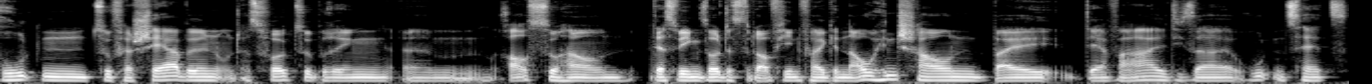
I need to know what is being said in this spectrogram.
Routen zu verscherbeln und das Volk zu bringen, ähm, rauszuhauen. Deswegen solltest du da auf jeden Fall genau hinschauen bei der Wahl dieser Routensets.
